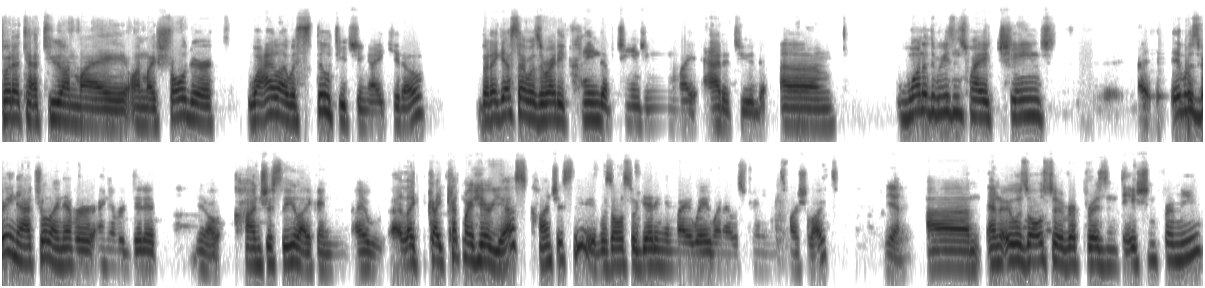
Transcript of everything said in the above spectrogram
put a tattoo on my on my shoulder while I was still teaching Aikido, but I guess I was already kind of changing my attitude. Um, one of the reasons why I changed uh, it was very natural. I never I never did it you know consciously like I, I, I like I cut my hair yes consciously it was also getting in my way when I was training mixed martial arts yeah. Um, and it was also a representation for me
